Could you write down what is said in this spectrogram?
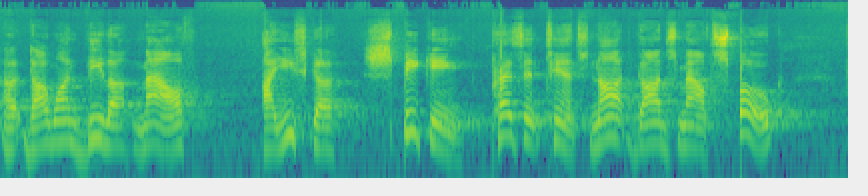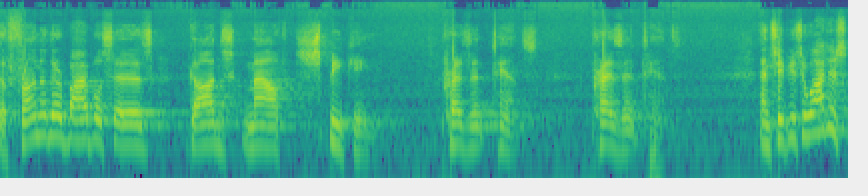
Uh, dawan bila, mouth. Aiska, speaking, present tense, not God's mouth spoke. The front of their Bible says God's mouth speaking, present tense, present tense. And see, if you say, well, I just,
